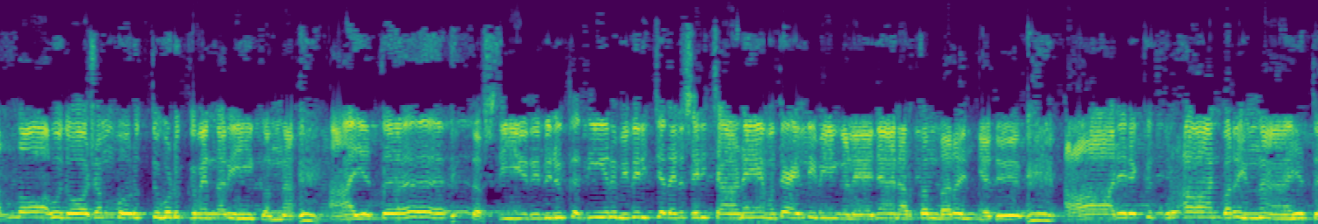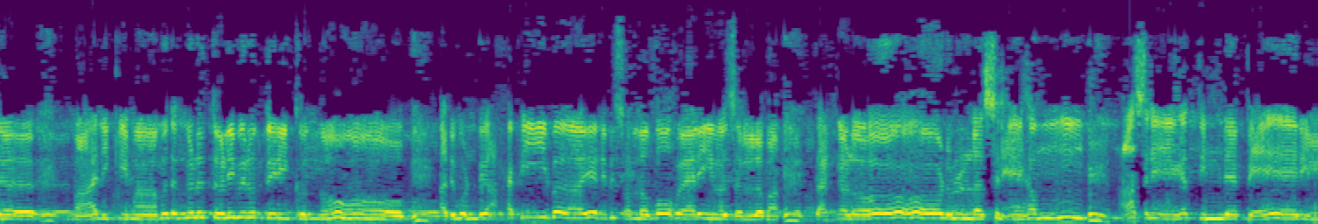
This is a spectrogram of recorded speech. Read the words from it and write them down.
അള്ളാഹു ദോഷം പൊറത്തു കൊടുക്കുമെന്നറിയിക്കുന്ന ആയത്ത് തഫ്സീർ ഇബ്നു കസീർ വിവരിച്ചതനുസരിച്ചാണ് മുത്തല്ലിമീങ്ങളെ ഞാൻ അർത്ഥം പറഞ്ഞത്. ആരരക്ക് ഖുർആൻ പറയുന്ന ആയത്ത് മാലിക് ഇമാമ് തങ്ങൾ തെളിവിരുദ്ധരിക്കുന്നു അതുകൊണ്ട് ഹബീബായ നബി സല്ലല്ലാഹു അലൈഹി വസല്ലമ തങ്ങളോടുള്ള സ്നേഹം ആ സ്നേഹത്തിന്റെ പേരിൽ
